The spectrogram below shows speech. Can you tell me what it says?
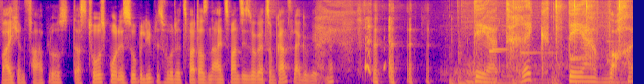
weich und farblos. Das Toastbrot ist so beliebt, es wurde 2021 sogar zum Kanzler gewählt. Ne? Der Trick der Woche.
